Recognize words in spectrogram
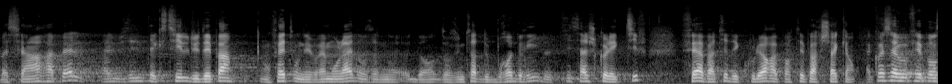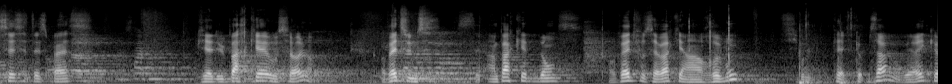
Bah, C'est un rappel à l'usine textile du départ. En fait, on est vraiment là dans une, sorte de broderie, de tissage collectif, fait à partir des couleurs apportées par chacun. À quoi ça vous fait penser cet espace? Il y a du parquet au sol. En fait, c'est un parquet de danse. En fait, il faut savoir qu'il y a un rebond. Si vous le faites comme ça, vous verrez que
